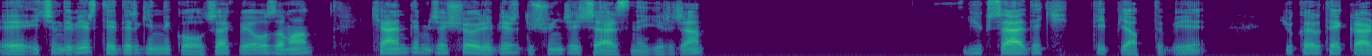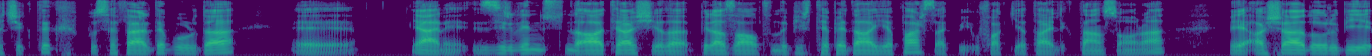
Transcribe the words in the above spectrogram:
e, içimde bir tedirginlik olacak ve o zaman kendimce şöyle bir düşünce içerisine gireceğim. Yükseldik, tip yaptı bir. Yukarı tekrar çıktık. Bu sefer de burada e, yani zirvenin üstünde ATH ya da biraz altında bir tepe daha yaparsak bir ufak yataylıktan sonra ve aşağı doğru bir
